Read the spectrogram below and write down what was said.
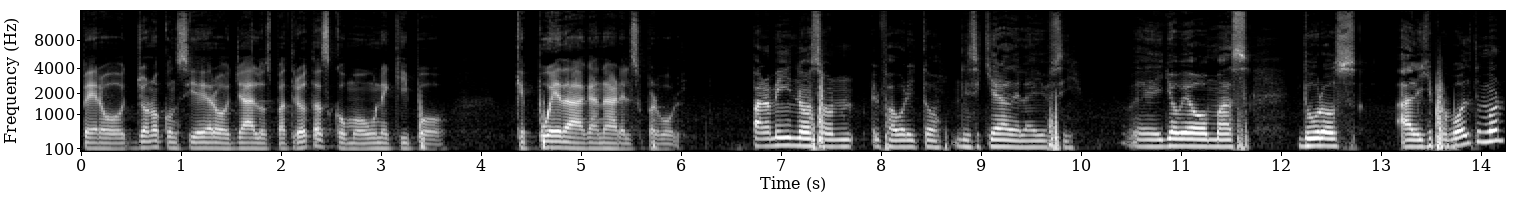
pero yo no considero ya a los Patriotas como un equipo que pueda ganar el Super Bowl. Para mí no son el favorito ni siquiera de la AFC. Eh, yo veo más duros al equipo Baltimore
